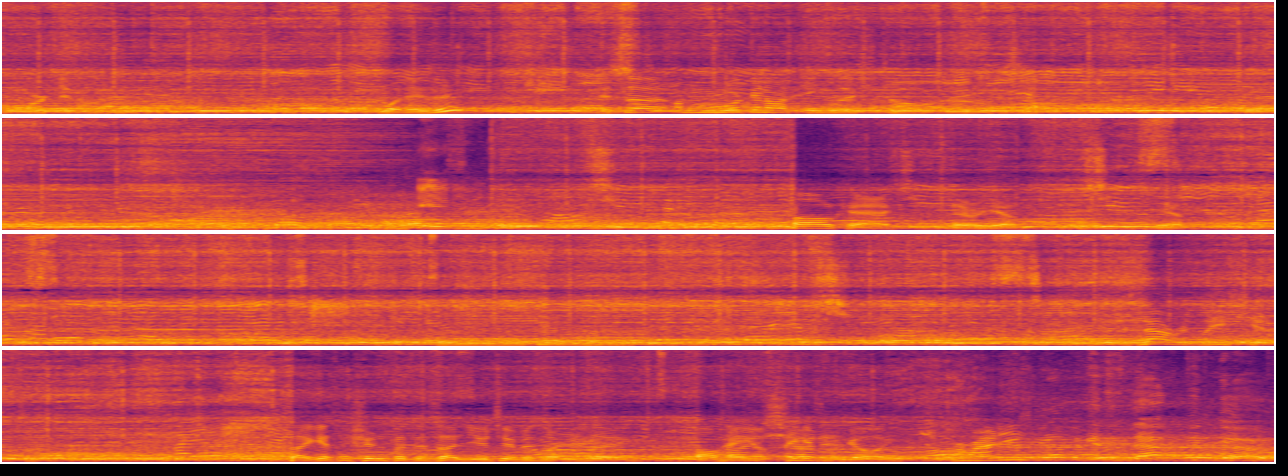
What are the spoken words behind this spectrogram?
I'm working on it. What is it? It's a, I'm working on English to group song. Oh, okay. There we go. Yep. Guess I shouldn't put this on YouTube, is what you're saying? Oh, hang on. I guess we're going. We're ready? Get up against that window.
